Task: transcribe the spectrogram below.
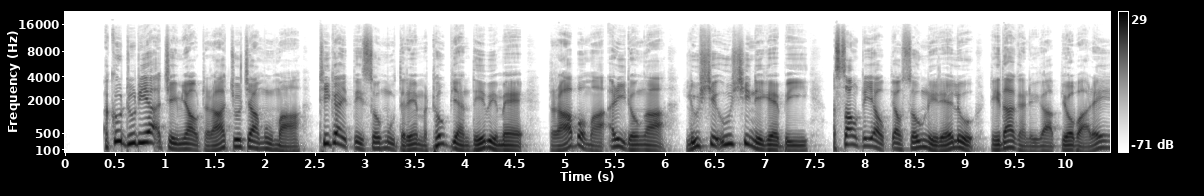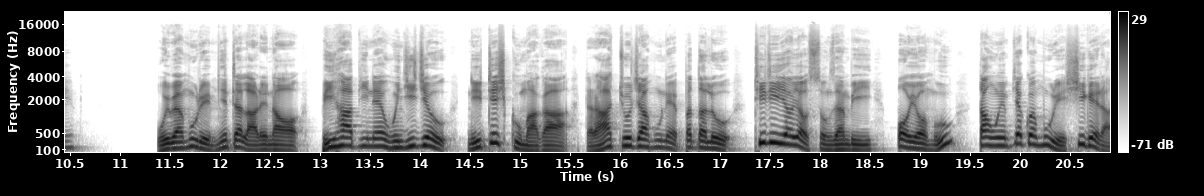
။အခုဒုတိယအကြိမ်မြောက်တရားကြိုးကြမှုမှာထိခိုက်ဒေဆုံးမှုသတင်းမထုတ်ပြန်သေးပေမဲ့တရားပေါ်မှာအဲ့ဒီတုန်းကလူရှိဦးရှိနေခဲ့ပြီးအဆောင်တယောက်ပျောက်ဆုံးနေတယ်လို့ဒေသခံတွေကပြောပါတယ်။ ဝေဖန်မှုတွေမြင့်တက်လာတဲ့နောက်ဘီဟာပြည်နယ်ဝန်ကြီးချုပ်နီတစ်ကူမာကတရားကြိုးကြမှုနဲ့ပတ်သက်လို့ထိထိရောက်ရောက်စုံစမ်းပြီးပေါ်ရော်မှုတာဝန်ပြက်ကွက်မှုတွေရှိခဲ့တာ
